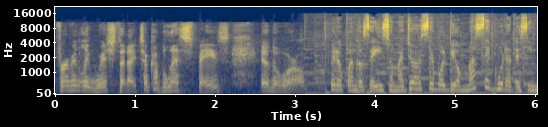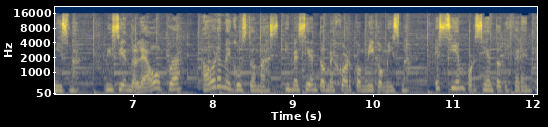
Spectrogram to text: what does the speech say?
fervently wished that I took up less space in the world. Pero cuando se hizo mayor, se volvió más segura de sí misma, diciéndole a Oprah, ahora me gusto más y me siento mejor conmigo misma. Es 100% diferente.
